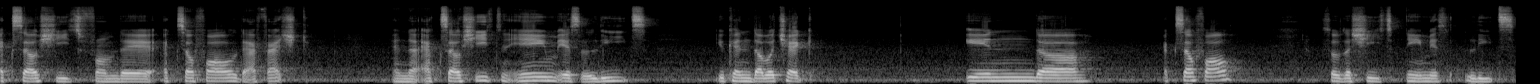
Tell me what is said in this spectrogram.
Excel sheets from the Excel file that I fetched. And the Excel sheet name is leads you can double check in the Excel file. So the sheet name is leads.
